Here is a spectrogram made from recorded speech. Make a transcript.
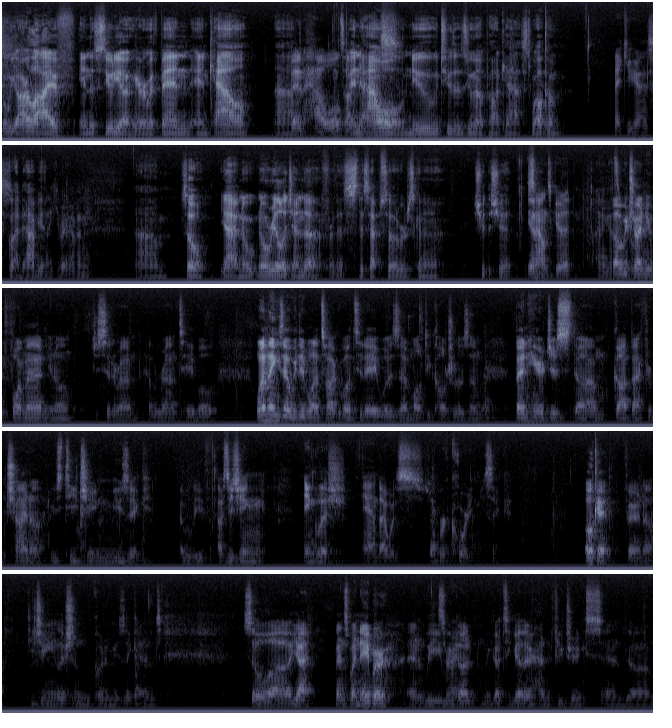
So we are live in the studio here with Ben and Cal. Uh, Ben Howell. What's up, Ben guys? Howell, new to the Zoom Out podcast. Welcome. Thank you guys. Glad to have you. Thank you for having me. Um, so yeah, no no real agenda for this this episode. We're just gonna shoot the shit. Yeah. Sounds good. I think that's Thought a we good try a new format, you know, just sit around, have a round table. One of the things that we did want to talk about today was uh, multiculturalism. Ben here just um, got back from China. He was teaching music, I believe. I was teaching English and I was recording music. Okay, fair enough. Teaching English and recording music, and so uh, yeah, Ben's my neighbor, and we, That's we right. got we got together, had a few drinks, and um,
